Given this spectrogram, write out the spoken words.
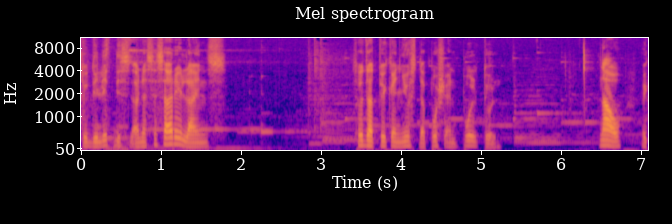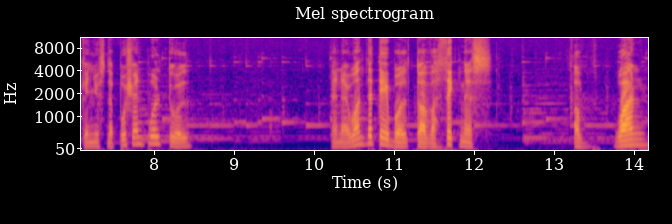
to delete these unnecessary lines so that we can use the push and pull tool. Now, we can use the push and pull tool and I want the table to have a thickness of 1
